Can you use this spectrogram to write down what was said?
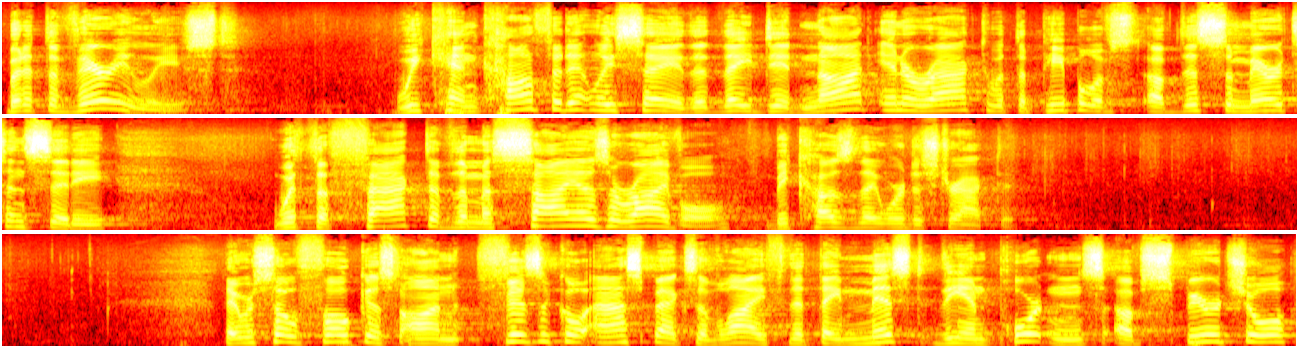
But at the very least, we can confidently say that they did not interact with the people of, of this Samaritan city with the fact of the Messiah's arrival because they were distracted. They were so focused on physical aspects of life that they missed the importance of spiritual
